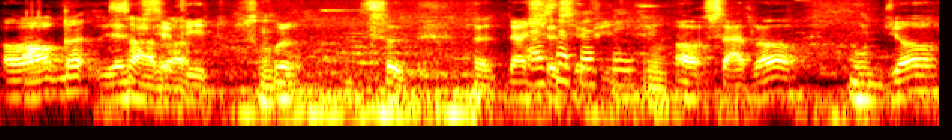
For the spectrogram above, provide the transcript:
آق, آق یعنی سرا. سفید. دشت سفید. سفید. آقسرا اونجا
